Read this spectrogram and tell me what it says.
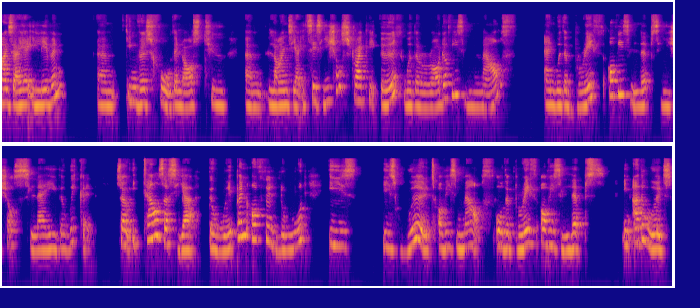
Isaiah 11, um, in verse 4, the last two um, lines here, it says, He shall strike the earth with the rod of his mouth, and with the breath of his lips he shall slay the wicked. So it tells us here the weapon of the Lord is his words of his mouth or the breath of his lips. In other words,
